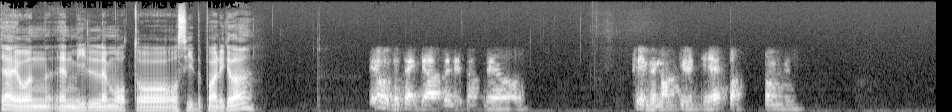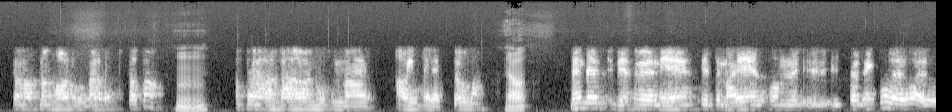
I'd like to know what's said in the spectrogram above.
Det er jo en, en mild måte å, å si det på, er det ikke det? Jo, så tenker jeg at det, liksom, det å finne en aktivitet da, som Sånn at man har noe å være opptatt av. Mm. At det, at det er noe som er av interesse òg, da. Ja. Men det, det som René stilte meg en sånn utfordring på, det var jo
